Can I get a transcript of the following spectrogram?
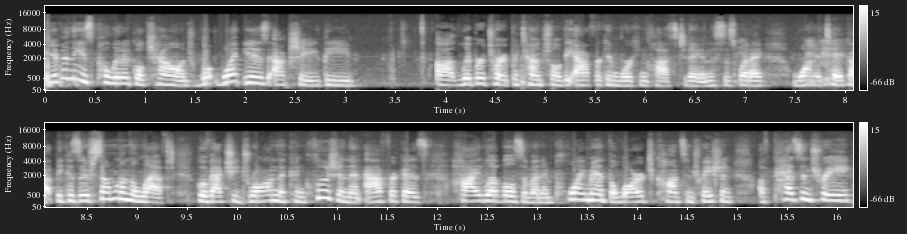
given these political challenge, what, what is actually the uh, liberatory potential of the African working class today. And this is what I want to take up because there's some on the left who have actually drawn the conclusion that Africa's high levels of unemployment, the large concentration of peasantry,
